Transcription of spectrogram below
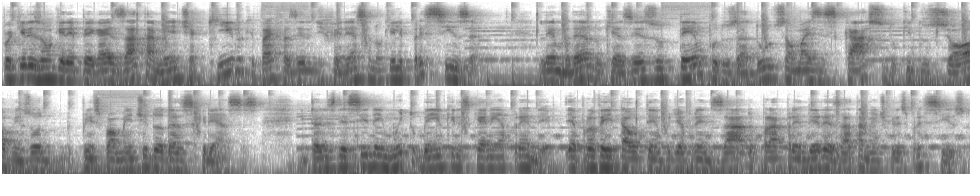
porque eles vão querer pegar exatamente aquilo que vai fazer diferença no que ele precisa. Lembrando que às vezes o tempo dos adultos são mais escassos do que dos jovens ou principalmente do das crianças. Então eles decidem muito bem o que eles querem aprender e aproveitar o tempo de aprendizado para aprender exatamente o que eles precisam.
